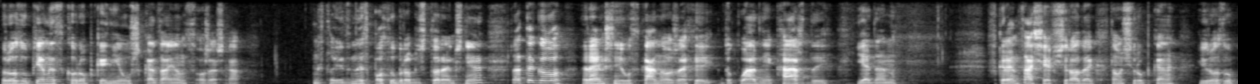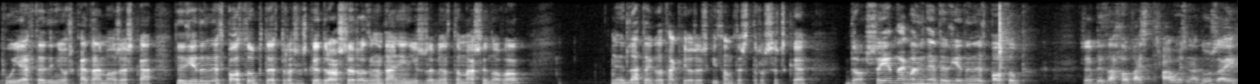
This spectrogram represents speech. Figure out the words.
rozłupiemy skorupkę, nie uszkadzając orzeszka. To jedyny sposób robić to ręcznie, dlatego ręcznie łuskane orzechy, dokładnie każdy jeden Wkręca się w środek tą śrubkę i rozłupuje, wtedy nie uszkadzamy orzeszka. To jest jedyny sposób, to jest troszeczkę droższe rozwiązanie niż robiąc to maszynowo. E, Dlatego takie orzeszki są też troszeczkę droższe. Jednak moim to jest jedyny sposób, żeby zachować trwałość na dłużej.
